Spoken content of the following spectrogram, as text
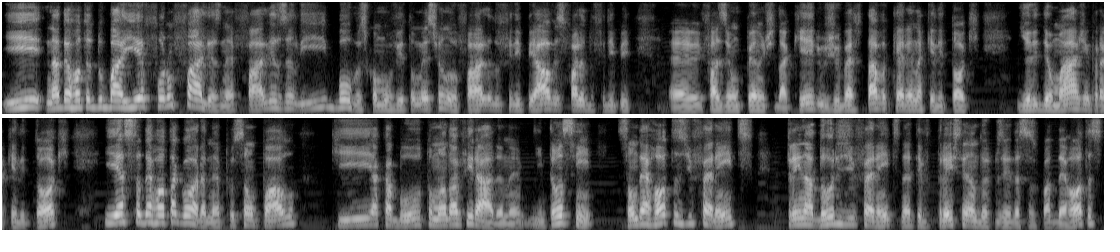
E na derrota do Bahia foram falhas, né? Falhas ali bobas, como o Vitor mencionou. Falha do Felipe Alves, falha do Felipe é, fazer um pênalti daquele. O Gilberto estava querendo aquele toque e ele deu margem para aquele toque. E essa derrota agora, né, para o São Paulo, que acabou tomando a virada, né? Então, assim, são derrotas diferentes treinadores diferentes, né? Teve três treinadores aí dessas quatro derrotas,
